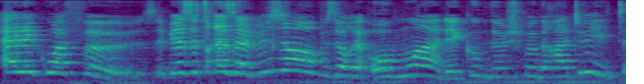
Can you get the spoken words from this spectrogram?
elle est coiffeuse. Eh bien, c'est très amusant. Vous aurez au moins des coupes de cheveux gratuites.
